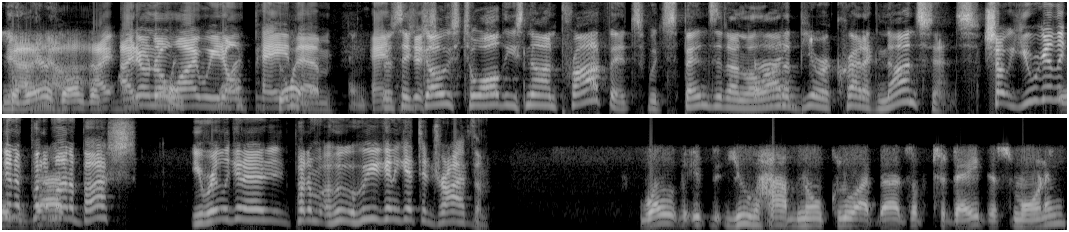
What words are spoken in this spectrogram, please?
So Yeah, I, where's all this I, I don't know going? why we Why don't pay them. Because it just- goes to all these nonprofits, which spends it on a lot of bureaucratic nonsense. So you really going to put them on a bus? You really going to put them? Who, who are you going to get to drive them? Well, it- you have no clue as of today, this morning.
